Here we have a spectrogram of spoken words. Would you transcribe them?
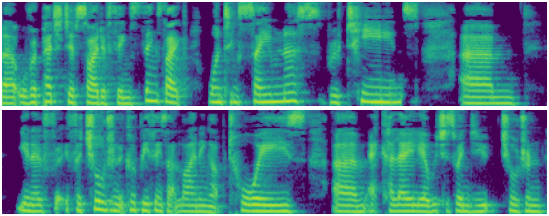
uh, or repetitive side of things, things like wanting sameness, routines, um, you know, for, for, children, it could be things like lining up toys, um, echolalia, which is when you, children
